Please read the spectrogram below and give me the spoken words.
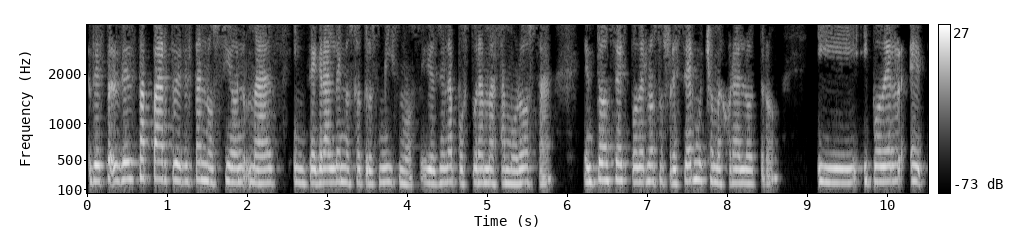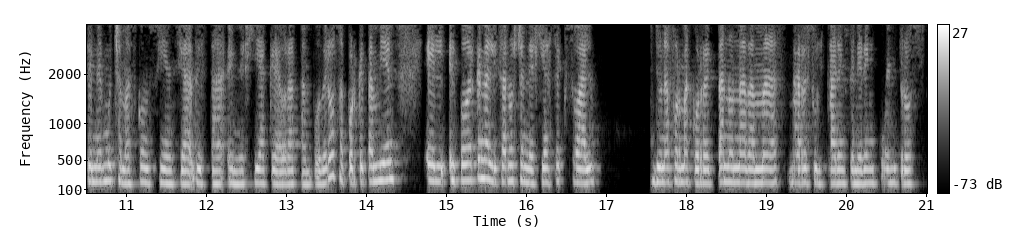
desde esta, parte, desde esta noción más integral de nosotros mismos y desde una postura más amorosa, entonces podernos ofrecer mucho mejor al otro y, poder eh, tener mucha más conciencia de esta energía creadora tan poderosa, porque también el, el poder canalizar nuestra energía sexual de una forma correcta no nada más va a resultar en tener encuentros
